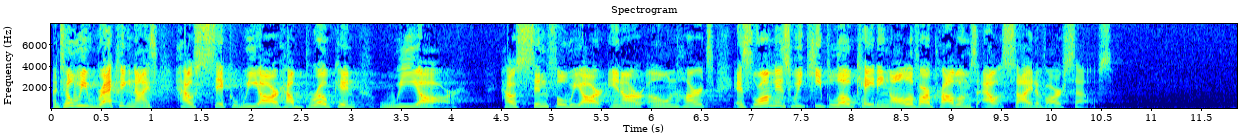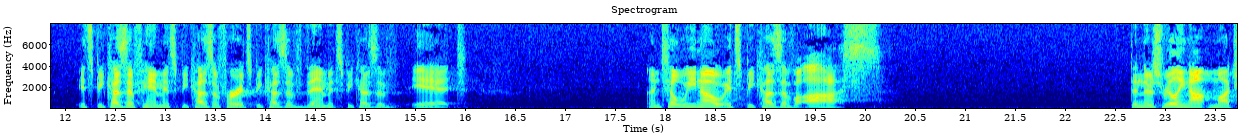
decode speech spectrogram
Until we recognize how sick we are, how broken we are, how sinful we are in our own hearts, as long as we keep locating all of our problems outside of ourselves. It's because of him, it's because of her, it's because of them, it's because of it. Until we know it's because of us, then there's really not much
